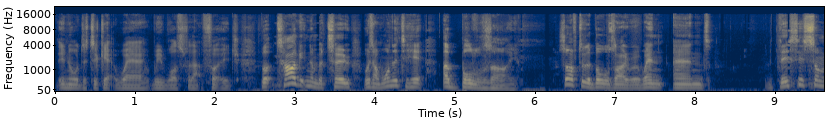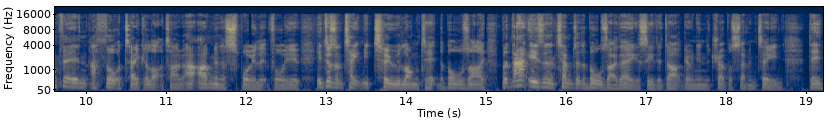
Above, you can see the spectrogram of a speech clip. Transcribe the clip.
in order to get where we was for that footage. But target number two was I wanted to hit a bullseye. So after the bullseye we went and this is something I thought would take a lot of time. I am going to spoil it for you. It doesn't take me too long to hit the bullseye, but that is an attempt at the bullseye there. You see the dart going in the treble 17. They're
